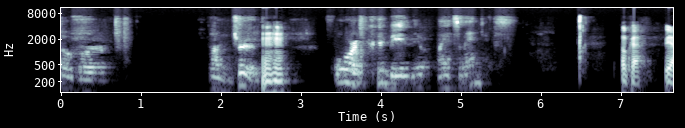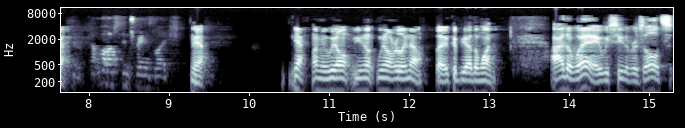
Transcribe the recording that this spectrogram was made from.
over telling the truth, hmm or it could be they were playing semantics. Okay. Yeah. Lost in translation. Yeah. Yeah. I mean, we don't, you know, we don't really know, but it could be either one. Either way, we see the results.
